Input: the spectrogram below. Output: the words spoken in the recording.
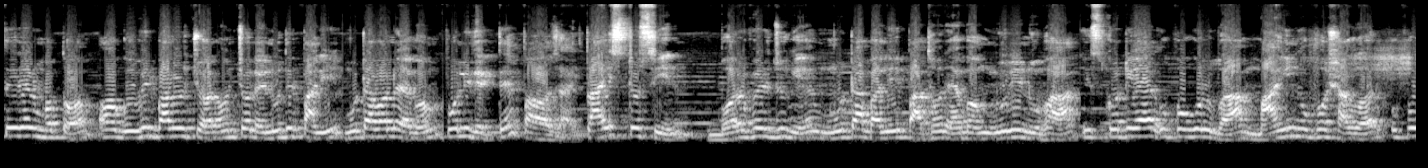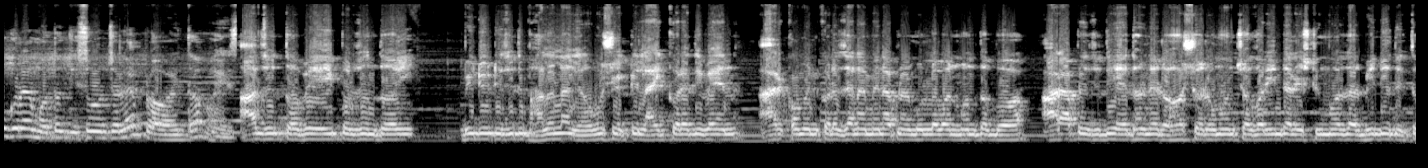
তীরের মতো অগভীর চর অঞ্চলে নদীর পানি মোটা বালু এবং পলি দেখতে পাওয়া যায়। প্লাইস্টোসিন, বরফের যুগে মোটা বালি, পাথর এবং নুড়ি নুভা, স্কটিয়ার উপকূল বা মাইন উপসাগর উপকূলের মতো কিছু অঞ্চলে প্রভাবিত হয়েছে। আজ তবে এই পর্যন্তই। ভিডিওটি যদি ভালো লাগে, অবশ্যই একটি লাইক করে দিবেন। আর কমেন্ট করে জানাবেন আপনার মূল্যবান মন্তব্য। আর আপনি যদি এ ধরনের রহস্য, রোমাঞ্চকর ইন্টারেস্টিং মজাদার ভিডিও দেখতে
